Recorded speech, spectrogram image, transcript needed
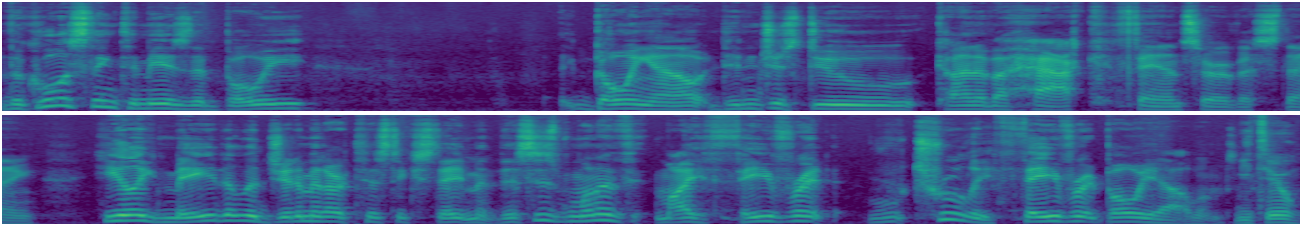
the coolest thing to me is that Bowie going out didn't just do kind of a hack fan service thing. He like made a legitimate artistic statement. This is one of my favorite, truly favorite Bowie albums. Me too.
